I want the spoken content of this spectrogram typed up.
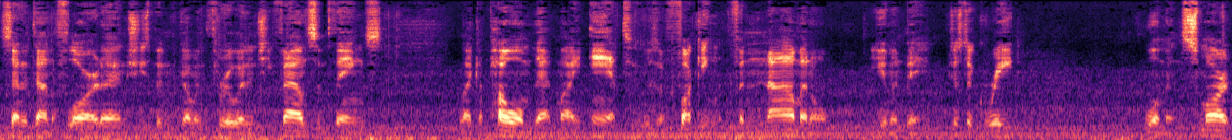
Sent it down to Florida, and she's been going through it, and she found some things like a poem that my aunt, who was a fucking phenomenal human being. Just a great woman. Smart,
